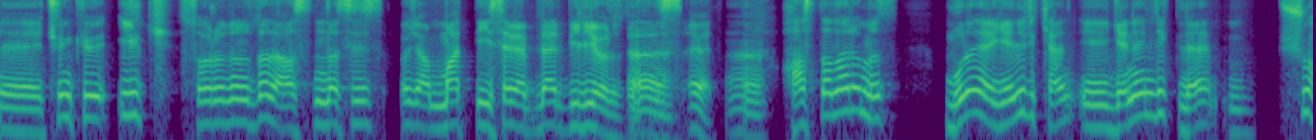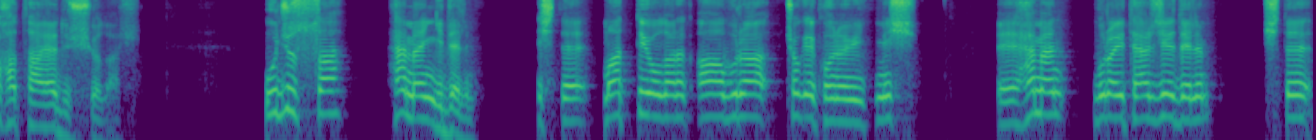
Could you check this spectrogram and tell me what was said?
E, çünkü ilk sorunuzda da aslında siz hocam maddi sebepler biliyoruz dediniz. Evet. Ha, Hastalarımız buraya gelirken e, genellikle şu hataya düşüyorlar. Ucuzsa hemen gidelim. İşte maddi olarak aa bura çok ekonomikmiş. E, hemen burayı tercih edelim. İşte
